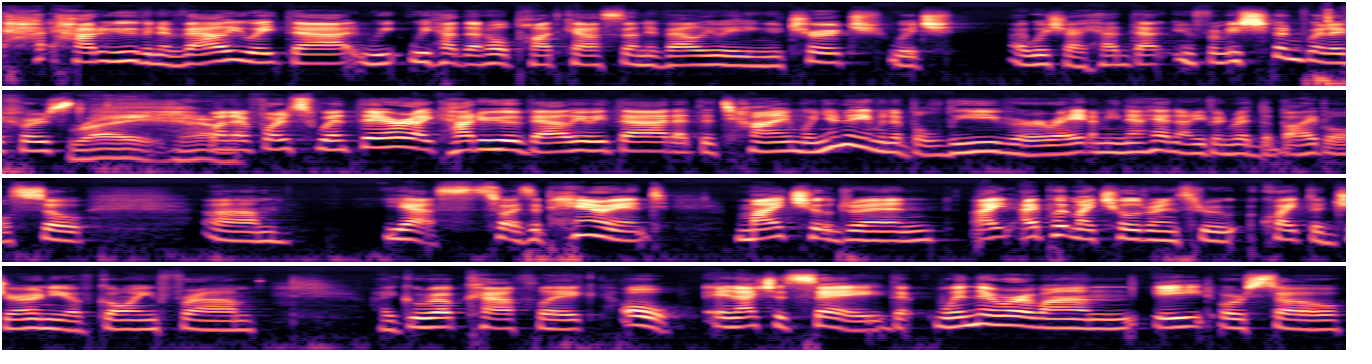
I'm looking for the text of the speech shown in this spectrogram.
how do you even evaluate that? We, we had that whole podcast on evaluating your church, which I wish I had that information when I first right yeah. when I first went there. Like, how do you evaluate that at the time when you're not even a believer, right? I mean, I had not even read the Bible, so um, yes. So as a parent, my children, I, I put my children through quite the journey of going from, I grew up Catholic. Oh, and I should say that when they were around eight or so,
